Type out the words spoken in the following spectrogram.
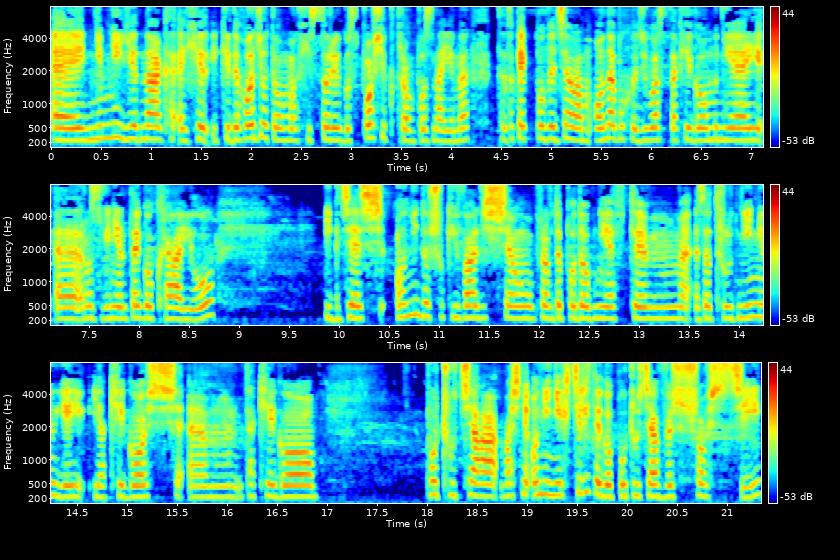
E, niemniej jednak, e, kiedy chodzi o tą historię gosposi, którą poznajemy, to tak jak powiedziałam, ona pochodziła z takiego mniej e, rozwiniętego kraju, i gdzieś oni doszukiwali się prawdopodobnie w tym zatrudnieniu jej jakiegoś takiego poczucia, właśnie oni nie chcieli tego poczucia wyższości,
